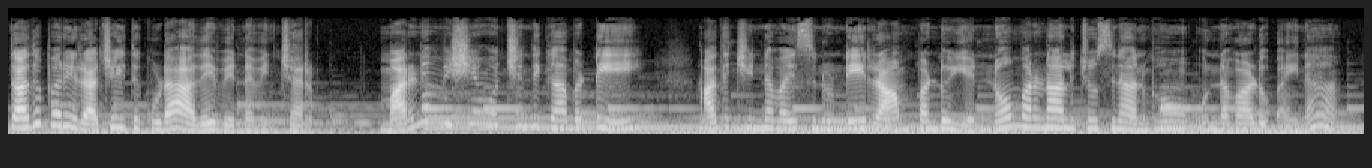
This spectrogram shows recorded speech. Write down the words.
తదుపరి రచయిత కూడా అదే విన్నవించారు. మరణం విషయం వచ్చింది కాబట్టి అతి చిన్న వయసు నుండి రాంపండు ఎన్నో మరణాలు చూసిన అనుభవం ఉన్నవాడు అయినా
